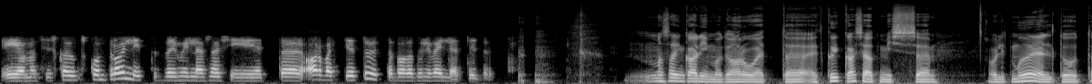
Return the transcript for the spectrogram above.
ei olnud siis kahjuks kontrollitud või milles asi, et äh, arvati, et töötab, aga tuli välja, et ei tööta. ma sain ka niimoodi aru, et, et kõik asjad, mis äh, olid mõeldud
